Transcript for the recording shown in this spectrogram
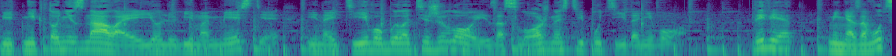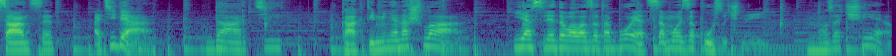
ведь никто не знал о ее любимом месте, и найти его было тяжело из-за сложности пути до него. «Привет, меня зовут Сансет, а тебя?» «Дарти, как ты меня нашла?» «Я следовала за тобой от самой закусочной». «Но зачем?»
